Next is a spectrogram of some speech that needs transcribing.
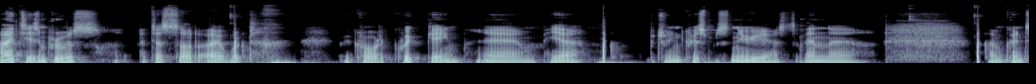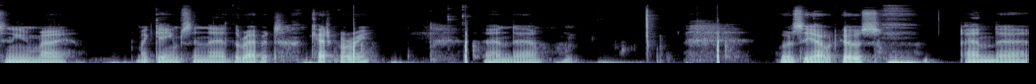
Hi Jason Brewers. I just thought I would record a quick game um, here between Christmas and New Year's and uh, I'm continuing my my games in the, the rapid category. And uh, we'll see how it goes. And uh,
